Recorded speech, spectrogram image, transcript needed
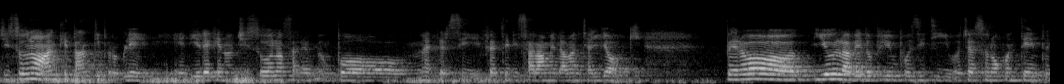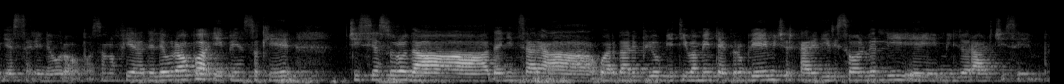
ci sono anche tanti problemi e dire che non ci sono sarebbe un po' mettersi fette di salame davanti agli occhi però io la vedo più in positivo, cioè sono contenta di essere in Europa, sono fiera dell'Europa e penso che ci sia solo da, da, iniziare a guardare più obiettivamente ai problemi, cercare di risolverli e migliorarci sempre.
